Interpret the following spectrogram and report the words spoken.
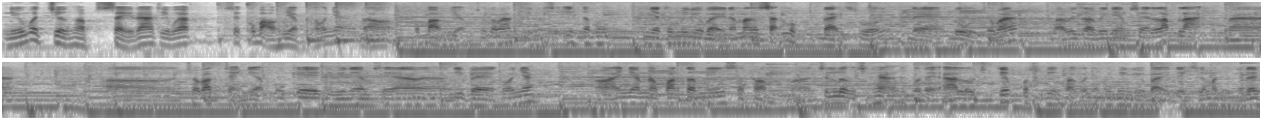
nếu mà trường hợp xảy ra thì bác sẽ có bảo hiểm các bác nhé đó có bảo hiểm cho các bác thì nó sẽ yên tâm hơn. Nhà thông minh 17 đã mang sẵn một cục đẩy xuống để đổi cho bác và bây giờ bên em sẽ lắp lại và uh, cho bác trải nghiệm. Ok thì bên em sẽ đi về các bác nhé à, anh em nào quan tâm đến sản phẩm uh, chất lượng chính hãng thì có thể alo trực tiếp qua số điện thoại của nhà thông minh 17 để dưới màn hình ở đây.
